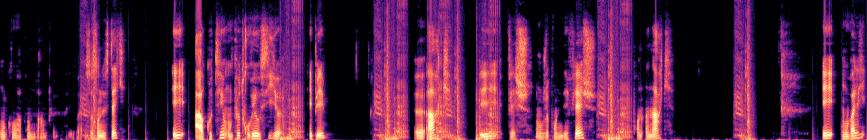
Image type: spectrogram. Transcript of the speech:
Donc on va prendre par exemple voilà, 62 steaks. Et à côté on peut trouver aussi épée, arc, et flèches. Donc je vais prendre des flèches, prendre un arc, et on va aller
